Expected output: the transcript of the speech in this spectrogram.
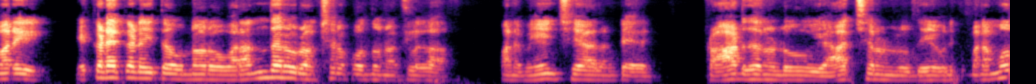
మరి ఎక్కడెక్కడైతే ఉన్నారో వారందరూ రక్షణ పొందినట్లుగా మనం ఏం చేయాలంటే ప్రార్థనలు యాచనలు దేవునికి మనము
